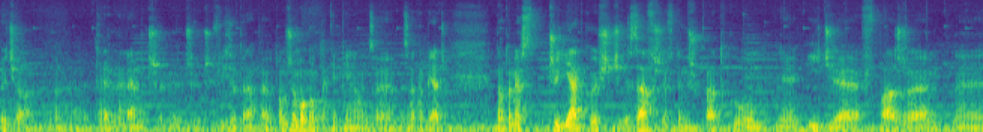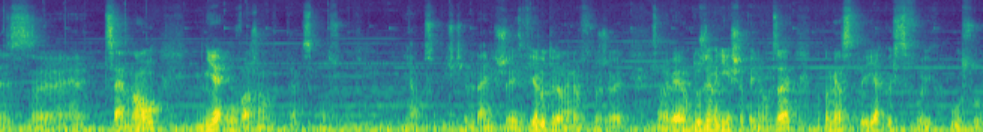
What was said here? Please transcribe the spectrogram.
bycia e, trenerem czy, czy, czy fizjoterapeutą, że mogą takie pieniądze zarabiać. Natomiast czy jakość zawsze w tym przypadku idzie w parze z ceną? Nie uważam w ten sposób. Ja osobiście. Wydaje mi się, że jest wielu trenerów, którzy zarabiają duże, mniejsze pieniądze, natomiast jakość swoich usług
